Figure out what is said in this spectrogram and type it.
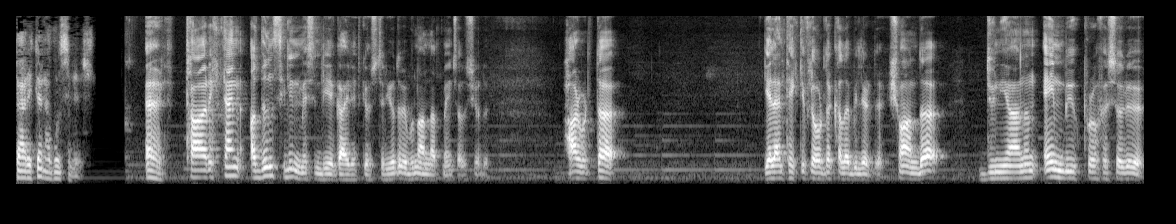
tarihten adın silinir. Evet, tarihten adın silinmesin diye gayret gösteriyordu ve bunu anlatmaya çalışıyordu. Harvard'da gelen teklifle orada kalabilirdi. Şu anda dünyanın en büyük profesörü,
